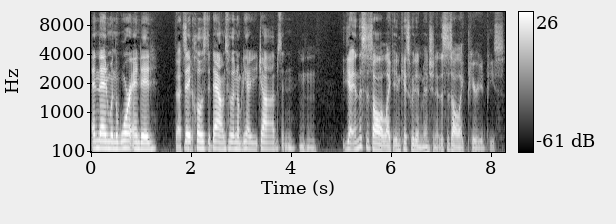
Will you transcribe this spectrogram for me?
And then when the war ended, That's they it. closed it down so that nobody had any jobs. And yeah, and this is all like in case we didn't mention it, this is all like period piece.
